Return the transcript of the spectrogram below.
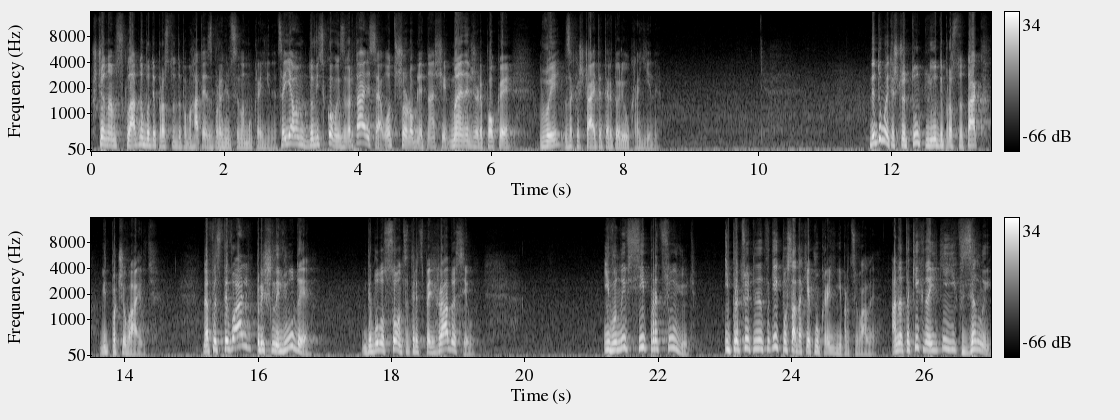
що нам складно буде просто допомагати Збройним силам України. Це я вам до військових звертаюся. От що роблять наші менеджери, поки ви захищаєте територію України. Не думайте, що тут люди просто так відпочивають. На фестиваль прийшли люди, де було сонце 35 градусів, і вони всі працюють. І працюють не на таких посадах, як в Україні працювали, а на таких, на які їх взяли.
